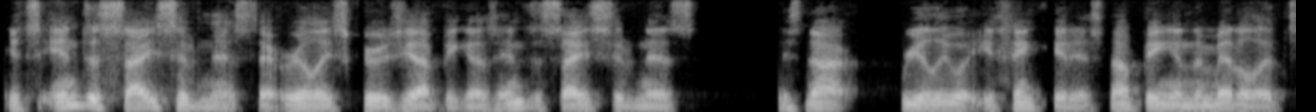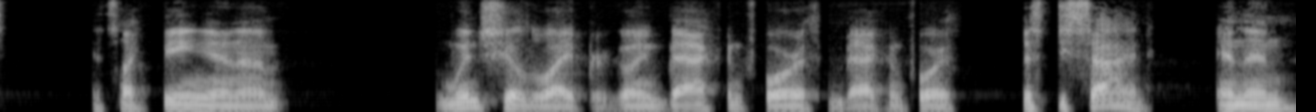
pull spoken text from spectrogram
It's indecisiveness that really screws you up because indecisiveness is not really what you think it is. Not being in the middle, it's, it's like being in a windshield wiper going back and forth and back and forth. Just decide and then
